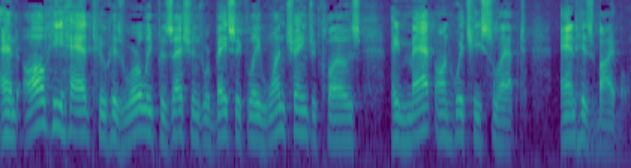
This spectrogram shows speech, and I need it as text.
And all he had to his worldly possessions were basically one change of clothes, a mat on which he slept, and his Bible.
